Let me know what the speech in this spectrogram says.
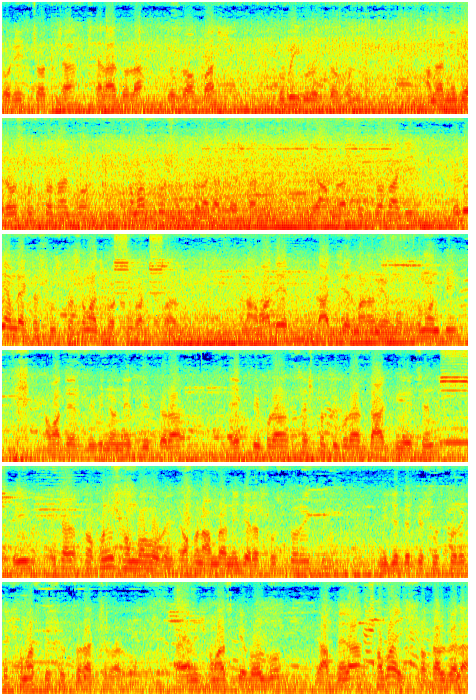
শরীর চর্চা খেলাধুলা, যোগ অভ্যাস খুবই গুরুত্বপূর্ণ। আমরা নিজেরাও সুস্থ থাকব সমাজকেও সুস্থ রাখার চেষ্টা করব। যে আমরা সুস্থ থাকি তাহলেই আমরা একটা সুস্থ সমাজ গঠন করতে পারব। আমাদের রাজ্যের মাননীয় মুখ্যমন্ত্রী, আমাদের বিভিন্ন নেতৃত্বরা এক ত্রিপুরা শ্রেষ্ঠ ত্রিপুরার ডাক দিয়েছেন। এই, এটা তখনই সম্ভব হবে যখন আমরা নিজেরা সুস্থ রেখে, নিজেদেরকে সুস্থ রেখে সমাজকে সুস্থ রাখতে পারব। তাই আমি সমাজকে বলব যে আপনারা সবাই সকালবেলা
